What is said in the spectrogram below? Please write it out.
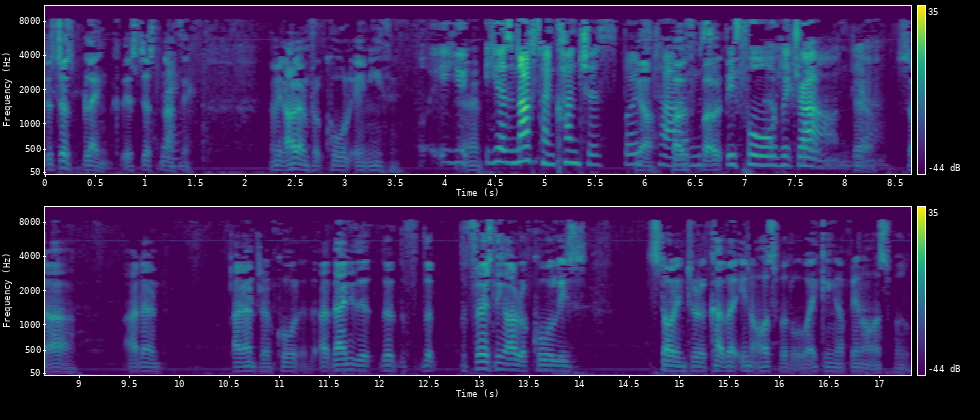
It's just blank. There's just Blank. nothing. I mean, I don't recall anything. He, Um, he was knocked unconscious both Yeah, times both. before Oh, he before. drowned. Yeah. Yeah. So I don't, I don't recall it. Uh, the, only the, the, the, the first thing I recall is starting to recover in a hospital, waking up in a hospital.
